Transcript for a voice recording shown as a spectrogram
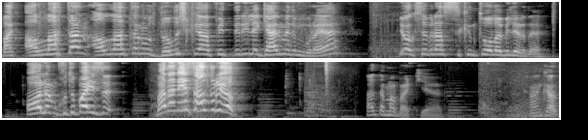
Bak Allah'tan Allah'tan o dalış kıyafetleriyle gelmedim buraya. Yoksa biraz sıkıntı olabilirdi. Oğlum kutup ayısı. Bana niye saldırıyorsun? Adama bak ya. Kanka.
